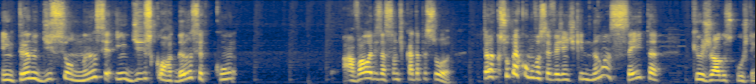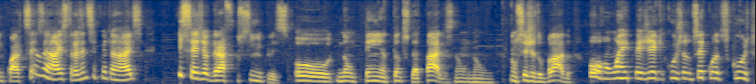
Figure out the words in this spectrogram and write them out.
entrando em dissonância, em discordância com a valorização de cada pessoa. Então é super comum você ver gente que não aceita que os jogos custem 400 reais, 350 reais e seja gráfico simples ou não tenha tantos detalhes, não, não, não seja dublado. Porra, um RPG que custa não sei quantos custos,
